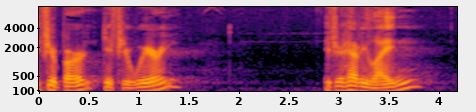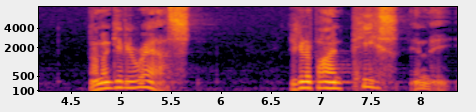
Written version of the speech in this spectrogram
If you're burdened, if you're weary, if you're heavy laden, I'm going to give you rest. You're going to find peace in me.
